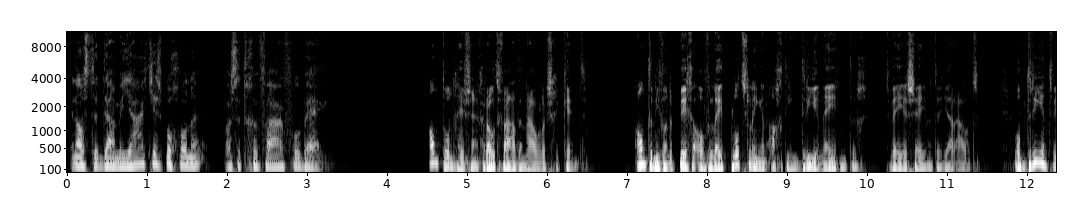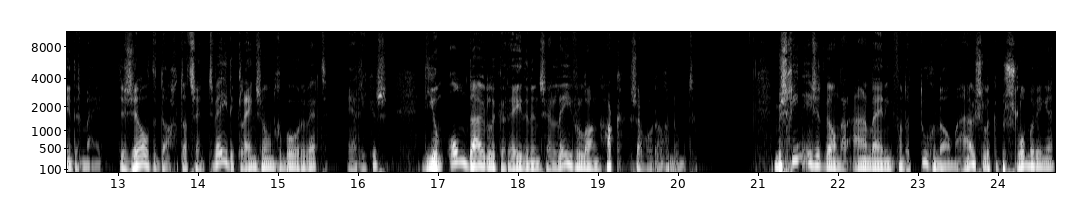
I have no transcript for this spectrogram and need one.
En als de damejaatjes begonnen, was het gevaar voorbij. Anton heeft zijn grootvader nauwelijks gekend. Anthony van de Pigge overleed plotseling in 1893, 72 jaar oud. Op 23 mei, dezelfde dag dat zijn tweede kleinzoon geboren werd, Die om onduidelijke redenen zijn leven lang Hak zou worden genoemd. Misschien is het wel naar aanleiding van de toegenomen huiselijke beslommeringen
